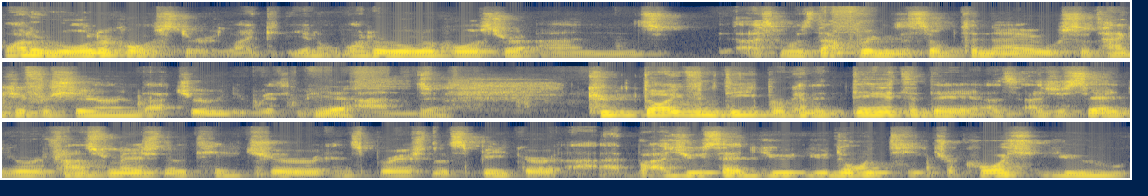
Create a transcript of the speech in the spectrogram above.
what a roller coaster! Like you know, what a roller coaster, and I suppose that brings us up to now. So thank you for sharing that journey with me. Yes, and yes diving deeper, kind of day to day, as, as you said, you're a transformational teacher, inspirational speaker. Uh, but as you said, you, you don't teach or coach, you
